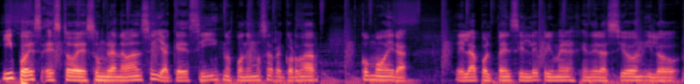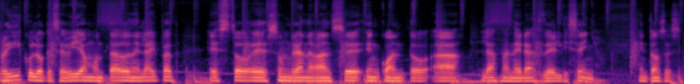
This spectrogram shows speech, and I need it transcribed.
Y pues esto es un gran avance, ya que si nos ponemos a recordar cómo era el Apple Pencil de primera generación y lo ridículo que se veía montado en el iPad, esto es un gran avance en cuanto a las maneras del diseño. Entonces,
